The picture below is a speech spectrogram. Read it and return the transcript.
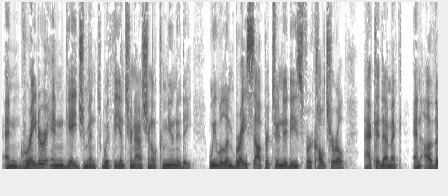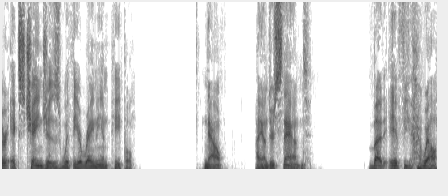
and greater engagement with the international community. We will embrace opportunities for cultural, academic, and other exchanges with the Iranian people. Now, I understand. But if you, well,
